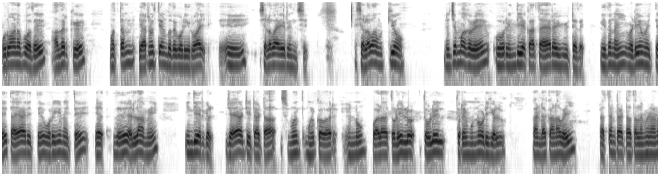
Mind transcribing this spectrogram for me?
உருவான போது அதற்கு மொத்தம் இரநூத்தி எண்பது கோடி ரூபாய் செலவாயிருந்துச்சு. செலவா முக்கியம். நிஜமாகவே ஓர் இந்திய கார் தயாராகிவிட்டது. இதனை வடிவமைத்து தயாரித்து ஒருங்கிணைத்து எல்லாமே இந்தியர்கள். ஜெயா டி டாட்டா சுமந்த் முல்கவர் என்னும் பல தொழில் தொழில்துறை முன்னோடிகள் கண்ட கனவை ரத்தன் டாட்டா தலைமையிலான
